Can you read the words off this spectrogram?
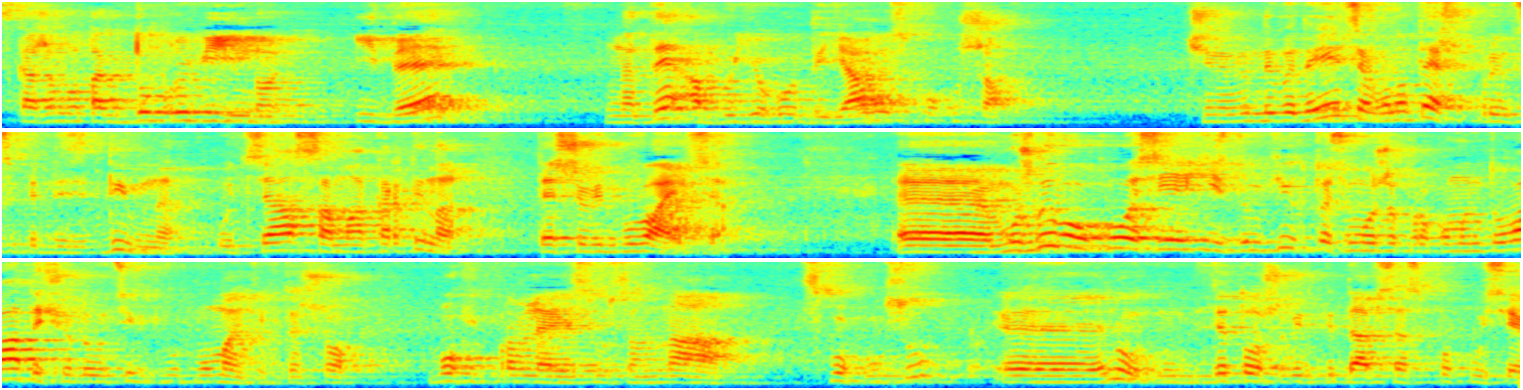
скажімо так, добровільно йде на те, аби його диявол спокушав. Чи не видається, воно теж, в принципі, десь дивна оця сама картина, те, що відбувається. Е, можливо, у когось є якісь думки, хтось може прокоментувати щодо цих двох моментів, те, що Бог відправляє Ісуса на спокусу, е, ну, для того, щоб він піддався спокусі,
